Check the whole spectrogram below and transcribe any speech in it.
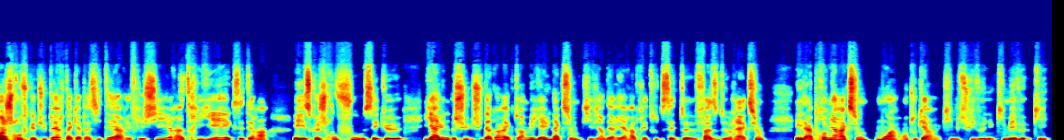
Moi, je trouve que tu perds ta capacité à réfléchir, à trier, etc. Et ce que je trouve fou, c'est que il y a une. Je, suis d'accord avec toi, mais il y a une action qui vient derrière après toute cette euh, phase de réaction. Et la première action, moi, en tout cas, qui me suis venue, qui m'est, qui.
